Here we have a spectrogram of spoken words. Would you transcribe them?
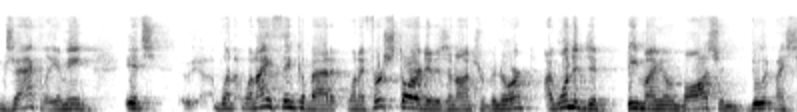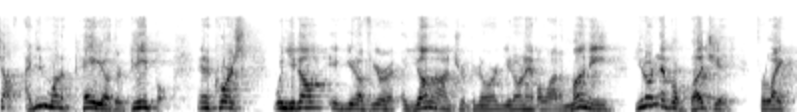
Exactly. I mean, it's when when I think about it, when I first started as an entrepreneur, I wanted to be my own boss and do it myself. I didn't want to pay other people. And of course, when you don't, you know, if you're a young entrepreneur and you don't have a lot of money, you don't have a budget for like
